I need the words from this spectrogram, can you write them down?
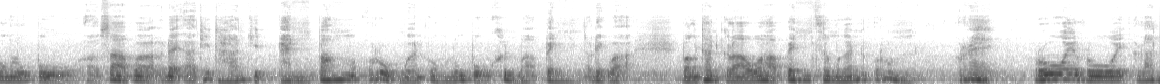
องค์หลวงปู่ทราบว่าได้อธิษฐานจิตแผ่นปั๊มรูปเหมือนองค์หลวงปู่ขึ้นมาเป็น เรียกว่าบางท่านกล่าวว่าเป็นเสมือนรุ่นแรกรวยรวยล้าน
